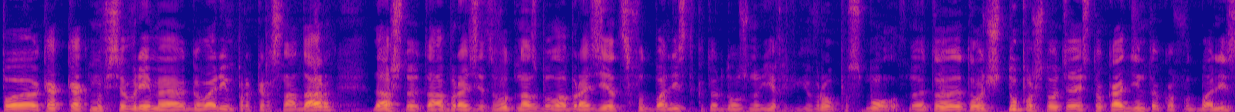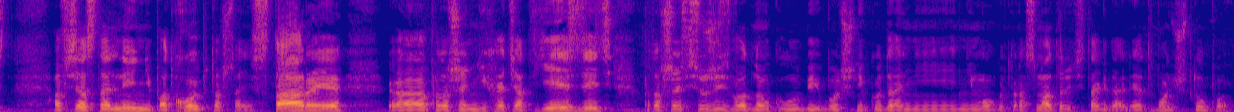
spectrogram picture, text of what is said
по, как, как мы все время говорим про Краснодар, да, что это образец. Вот у нас был образец футболиста, который должен уехать в Европу, Смолов. Но это, это очень тупо, что у тебя есть только один такой футболист футболист, а все остальные не подходят, потому что они старые, э, потому что они не хотят ездить, потому что всю жизнь в одном клубе и больше никуда не, не могут рассматривать и так далее. Это очень тупо.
